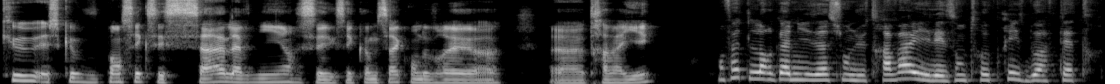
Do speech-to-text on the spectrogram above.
que, est-ce que vous pensez que c'est ça l'avenir? C'est comme ça qu'on devrait euh, travailler? En fait, l'organisation du travail et les entreprises doivent être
